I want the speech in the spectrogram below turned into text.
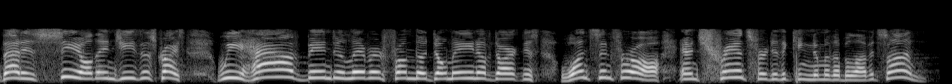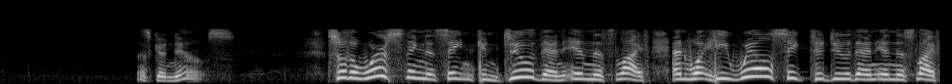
that is sealed in Jesus Christ. We have been delivered from the domain of darkness once and for all and transferred to the kingdom of the beloved Son. That's good news. So, the worst thing that Satan can do then in this life, and what he will seek to do then in this life,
